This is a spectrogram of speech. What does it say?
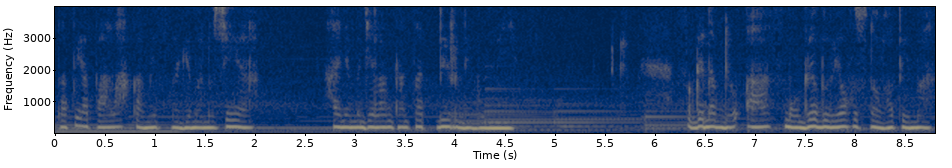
tapi apalah kami sebagai manusia, hanya menjalankan takdir di bumi. Segenap doa, semoga beliau husnul khotimah,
